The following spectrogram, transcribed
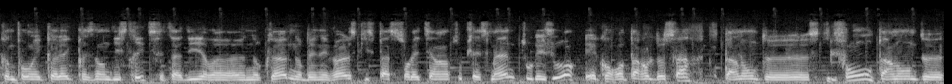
comme pour mes collègues présidents de district, c'est-à-dire euh, nos clubs, nos bénévoles, ce qui se passe sur les terrains toutes les semaines, tous les jours, et qu'on reparle de ça. Parlons de ce qu'ils font, parlons de,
